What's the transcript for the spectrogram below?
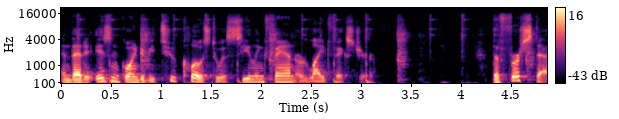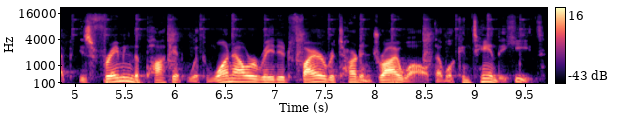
and that it isn't going to be too close to a ceiling fan or light fixture. The first step is framing the pocket with 1 hour rated fire retardant drywall that will contain the heat.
